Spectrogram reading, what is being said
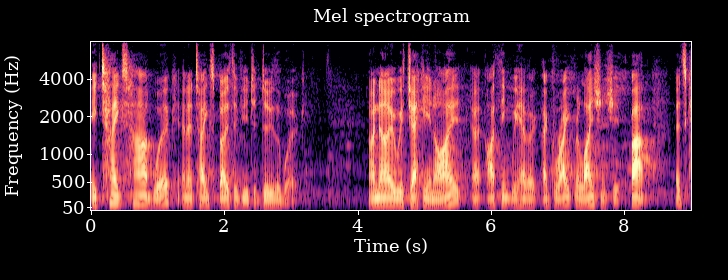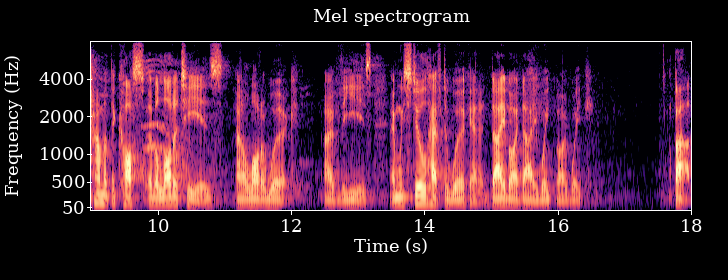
It takes hard work, and it takes both of you to do the work. I know with Jackie and I, uh, I think we have a, a great relationship, but it's come at the cost of a lot of tears and a lot of work over the years. And we still have to work at it day by day, week by week. But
